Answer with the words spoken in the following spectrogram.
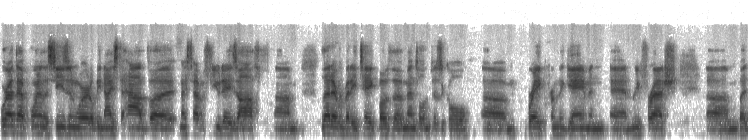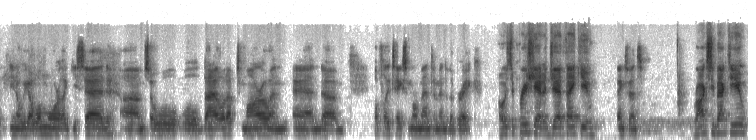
we're at that point of the season where it'll be nice to have uh, nice to have a few days off, um, let everybody take both a mental and physical um, break from the game and and refresh. Um, but you know we got one more, like you said, um, so we'll we'll dial it up tomorrow and and um, hopefully take some momentum into the break. Always appreciate it, Jed. Thank you. Thanks, Vince. Roxy, back to you.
